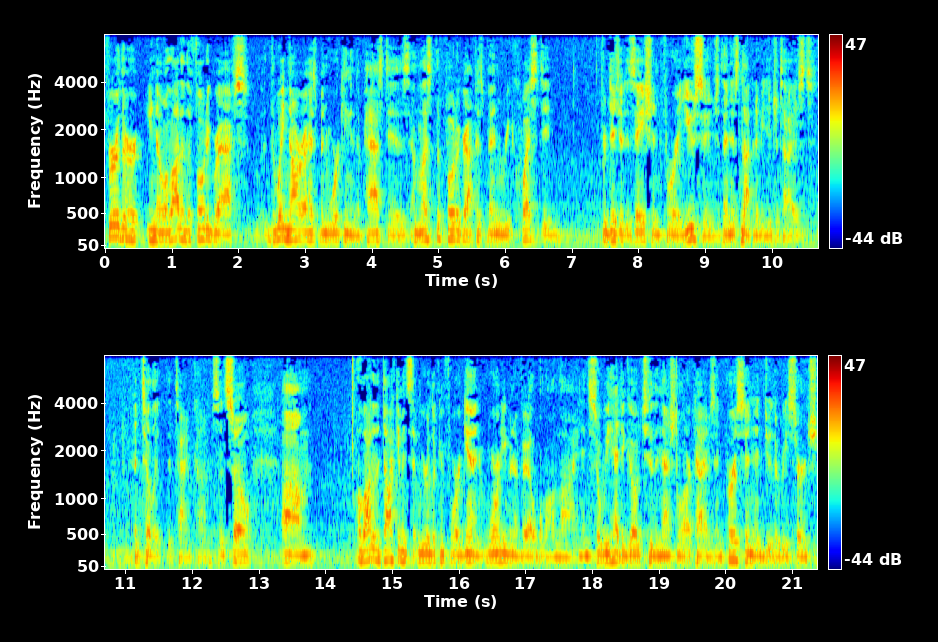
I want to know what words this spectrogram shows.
further, you know, a lot of the photographs, the way NARA has been working in the past is unless the photograph has been requested for digitization for a usage, then it's not going to be digitized until it, the time comes. And so, um, a lot of the documents that we were looking for again weren't even available online, and so we had to go to the National Archives in person and do the research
